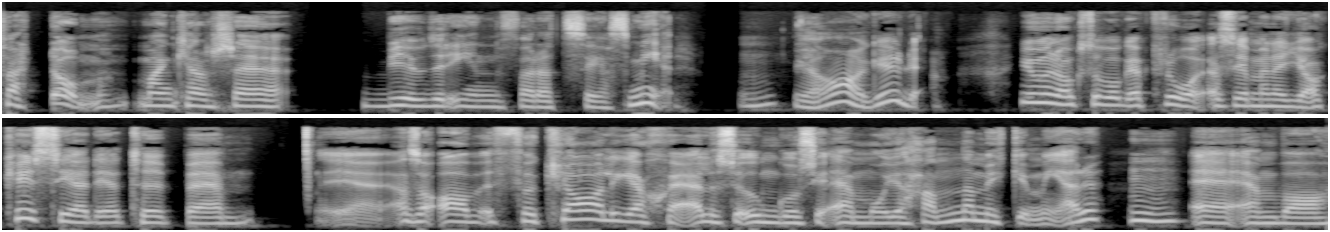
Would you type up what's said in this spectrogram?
tvärtom, man kanske bjuder in för att ses mer. Mm. Ja, gud ja. Jo, men också våga fråga. Alltså, jag menar, jag kan ju se det typ, eh, eh, alltså, av förklarliga skäl så umgås ju Emma och Johanna mycket mer Mm. eh, än vad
